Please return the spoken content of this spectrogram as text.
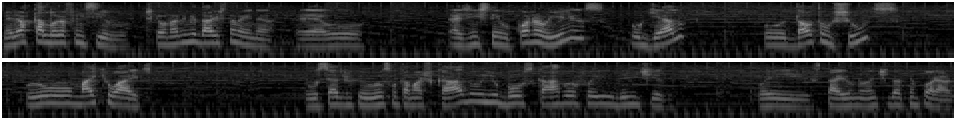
Melhor calor ofensivo, acho que é unanimidade também, né? É, o... A gente tem o Conor Williams, o Gallo, o Dalton Schultz, o Mike White. O Cedric Wilson tá machucado e o Bo Scarborough foi demitido. Foi, saiu no, antes da temporada.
